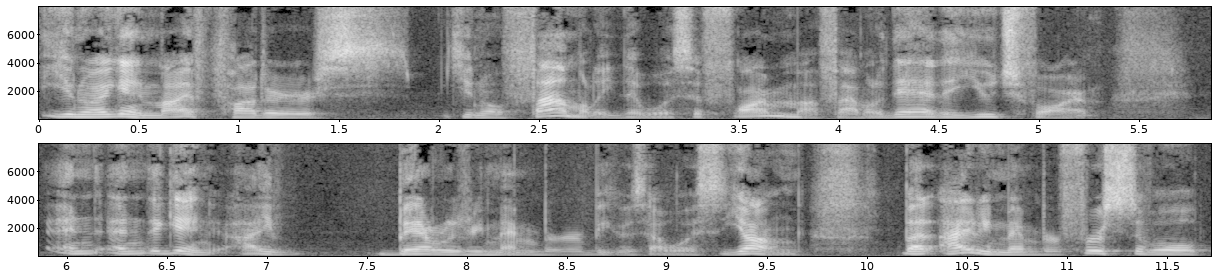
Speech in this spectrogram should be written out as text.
you know, again, my father's, you know, family, there was a farm family. They had a huge farm. And, and again, I barely remember because I was young. But I remember, first of all,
